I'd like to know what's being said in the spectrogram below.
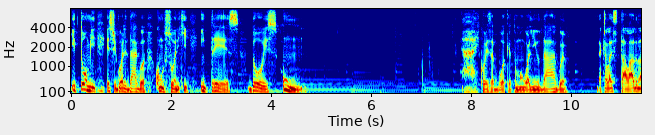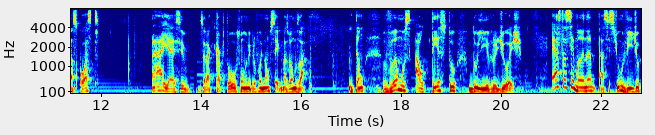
e tome este gole d'água com o Sonic em 3, 2, 1. Ai, coisa boa que é tomar um golinho d'água, daquela estalada nas costas. Ai, ai, se, será que captou o som do microfone? Não sei, mas vamos lá. Então, vamos ao texto do livro de hoje. Esta semana assisti um vídeo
